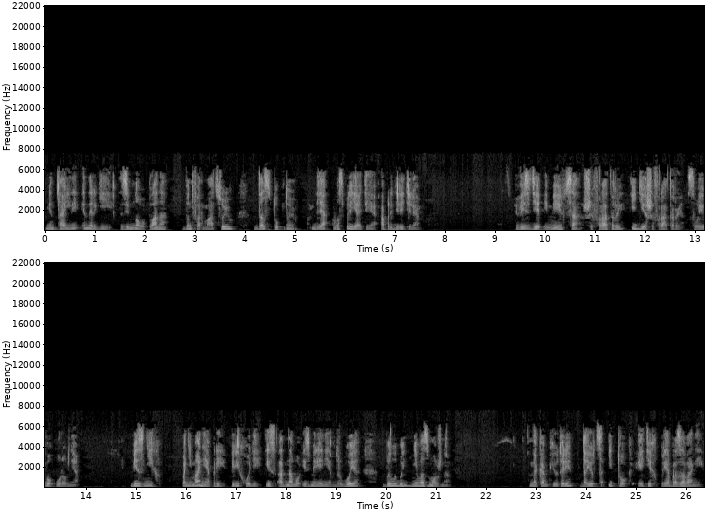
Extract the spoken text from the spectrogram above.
ментальные энергии земного плана в информацию, доступную для восприятия определителя. Везде имеются шифраторы и дешифраторы своего уровня. Без них понимание при переходе из одного измерения в другое было бы невозможно. На компьютере дается итог этих преобразований.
